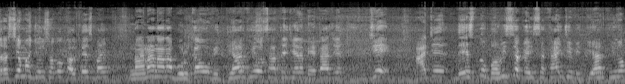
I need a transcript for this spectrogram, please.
દ્રશ્યમાં જોઈ શકો કલ્પેશભાઈ નાના નાના ભૂલકાઓ વિદ્યાર્થીઓ સાથે જ્યારે બેઠા છે, જે આજે દેશનું ભવિષ્ય કહી શકાય, જે વિદ્યાર્થીઓ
